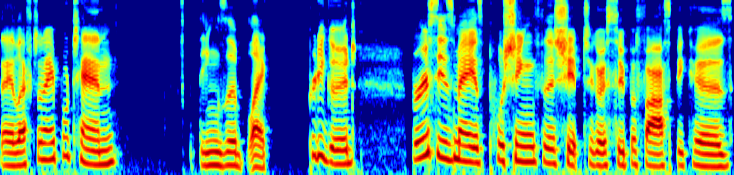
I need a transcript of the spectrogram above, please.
They left on April 10. Things are like pretty good. Bruce Ismay is pushing for the ship to go super fast because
